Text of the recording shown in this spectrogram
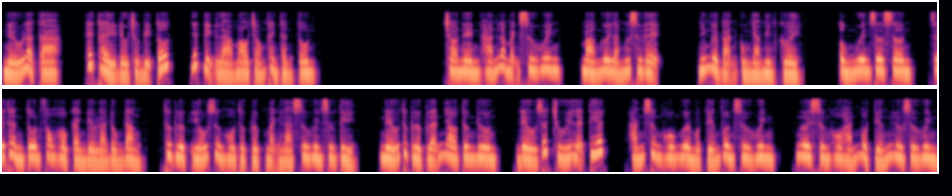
Nếu là ta, hết thầy đều chuẩn bị tốt, nhất định là mau chóng thành thần tôn. Cho nên hắn là mạnh sư huynh, mà ngươi là ngư sư đệ. Những người bạn cùng nhà mỉm cười. Ở Nguyên Sơ Sơn, dưới thần tôn phong hầu cảnh đều là đồng đẳng, thực lực yếu xưng hô thực lực mạnh là sư huynh sư tỷ. Nếu thực lực lẫn nhau tương đương, đều rất chú ý lễ tiết, hắn xưng hô ngươi một tiếng vương sư huynh, ngươi xưng hô hắn một tiếng lưu sư huynh,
